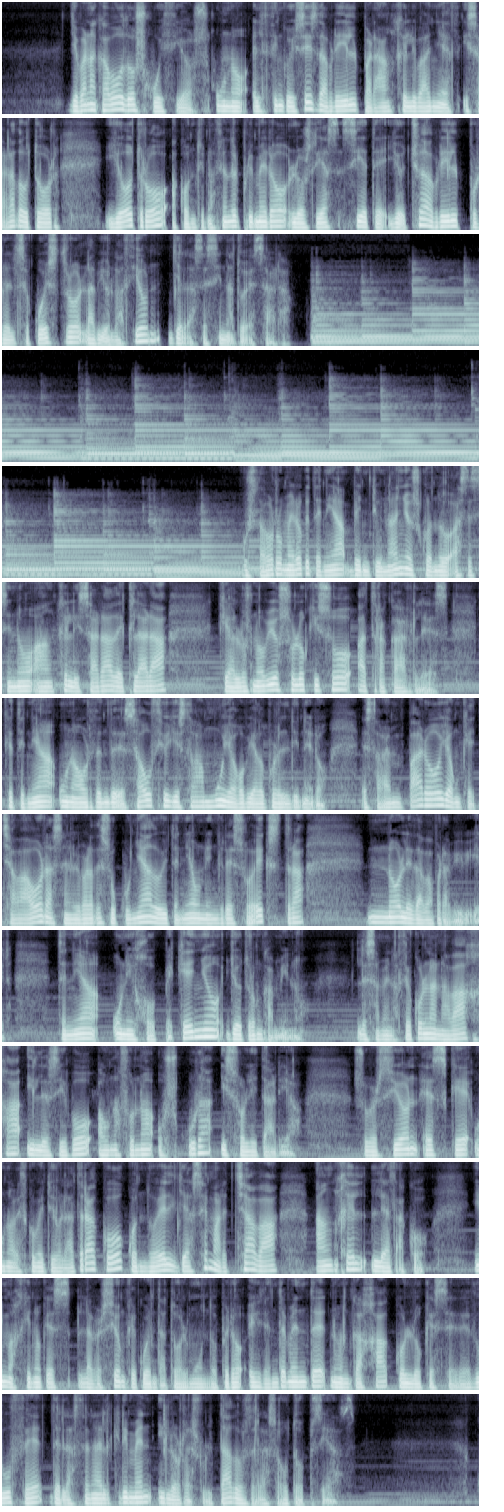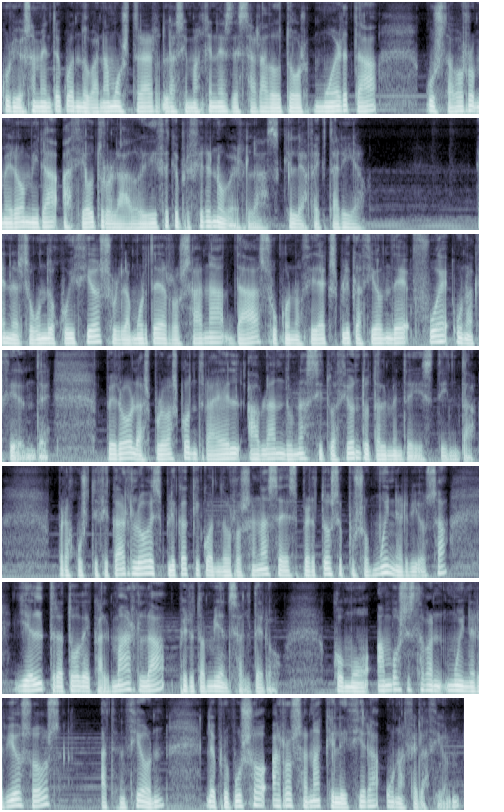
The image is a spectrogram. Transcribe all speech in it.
llevan a cabo dos juicios, uno el 5 y 6 de abril para Ángel Ibáñez y Sara Dotor y otro, a continuación del primero, los días 7 y 8 de abril por el secuestro, la violación y el asesinato de Sara. Gustavo Romero, que tenía 21 años cuando asesinó a Ángel y Sara, declara que a los novios solo quiso atracarles, que tenía una orden de desahucio y estaba muy agobiado por el dinero. Estaba en paro y aunque echaba horas en el bar de su cuñado y tenía un ingreso extra, no le daba para vivir. Tenía un hijo pequeño y otro en camino. Les amenazó con la navaja y les llevó a una zona oscura y solitaria. Su versión es que una vez cometió el atraco, cuando él ya se marchaba, Ángel le atacó. Imagino que es la versión que cuenta todo el mundo, pero evidentemente no encaja con lo que se deduce de la escena del crimen y los resultados de las autopsias. Curiosamente, cuando van a mostrar las imágenes de Sara Dotor muerta, Gustavo Romero mira hacia otro lado y dice que prefiere no verlas, que le afectaría. En el segundo juicio sobre la muerte de Rosana da su conocida explicación de fue un accidente, pero las pruebas contra él hablan de una situación totalmente distinta. Para justificarlo, explica que cuando Rosana se despertó se puso muy nerviosa y él trató de calmarla, pero también se alteró. Como ambos estaban muy nerviosos, atención, le propuso a Rosana que le hiciera una felación.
